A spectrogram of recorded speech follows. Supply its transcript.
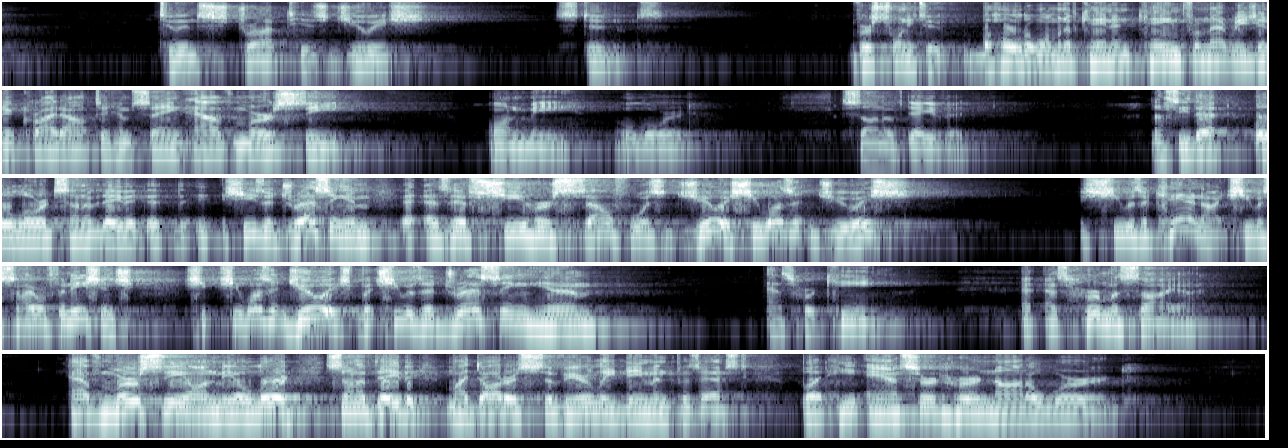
to instruct his Jewish students. Verse 22 Behold, a woman of Canaan came from that region and cried out to him, saying, Have mercy on me, O Lord, son of David. Now, see that, O Lord, son of David? She's addressing him as if she herself was Jewish. She wasn't Jewish. She was a Canaanite. She was Syrophoenician. She, she, she wasn't Jewish, but she was addressing him as her king, as her Messiah. Have mercy on me, O Lord, son of David. My daughter is severely demon possessed. But he answered her not a word.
